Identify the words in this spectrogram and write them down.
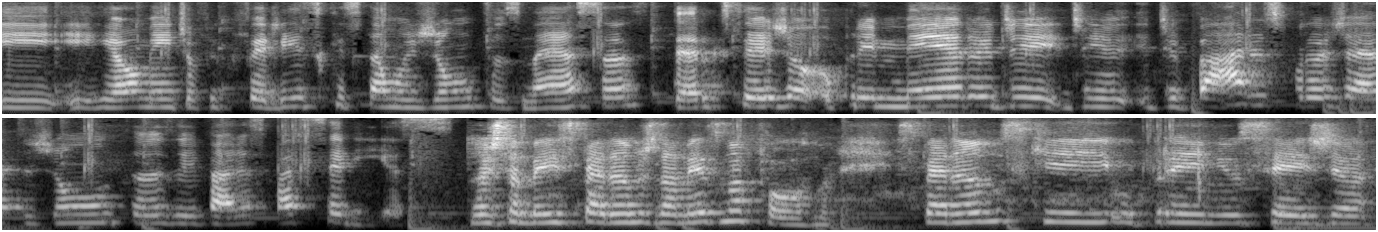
E, e, realmente eu fico feliz que estamos juntos nessa. Espero que seja o primeiro de, de, de, vários projetos juntos e várias parcerias. Nós também esperamos da mesma forma. Esperamos que o prêmio seja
